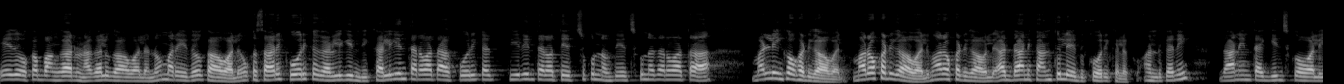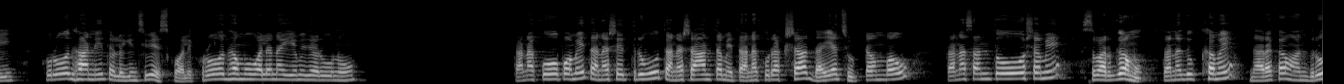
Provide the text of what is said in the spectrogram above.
ఏదో ఒక బంగారు నగలు కావాలనో మరి ఏదో కావాలి. ఒకసారి కోరిక కలిగింది. కలిగిన తర్వాత ఆ కోరిక తీరిన తర్వాత తెచ్చుకున్నాం. తెచ్చుకున్న తర్వాత మళ్ళీ ఇంకొకటి కావాలి. మరొకటి కావాలి. మరొకటి కావాలి. అది దానికి అంతు లేదు కోరికలకు. అందుకని దానిని తగ్గించుకోవాలి. క్రోధాన్ని తొలగించి వేసుకోవాలి. క్రోధము వలన ఏమి జరుగును? తన కోపమే తన శత్రువు తన శాంతమే తనకు రక్ష దయ చుట్టంబవు తన సంతోషమే స్వర్గము తన దుఃఖమే నరకం అందరూ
